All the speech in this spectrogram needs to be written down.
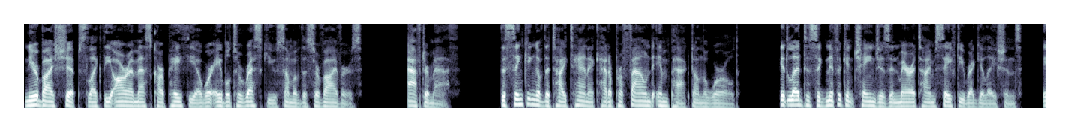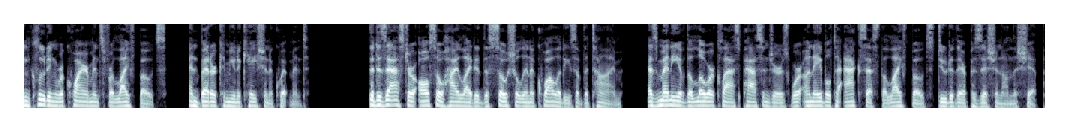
nearby ships like the RMS Carpathia were able to rescue some of the survivors. Aftermath The sinking of the Titanic had a profound impact on the world. It led to significant changes in maritime safety regulations, including requirements for lifeboats and better communication equipment. The disaster also highlighted the social inequalities of the time, as many of the lower class passengers were unable to access the lifeboats due to their position on the ship.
